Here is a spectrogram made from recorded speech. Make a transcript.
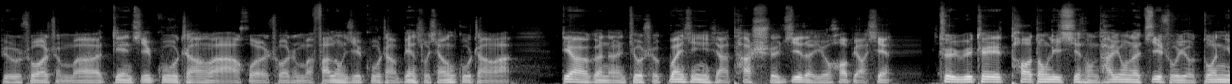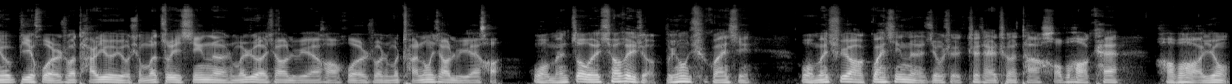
比如说什么电机故障啊，或者说什么发动机故障、变速箱故障啊。第二个呢，就是关心一下它实际的油耗表现。至于这套动力系统它用的技术有多牛逼，或者说它又有什么最新的什么热效率也好，或者说什么传动效率也好，我们作为消费者不用去关心。我们需要关心的就是这台车它好不好开，好不好用。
